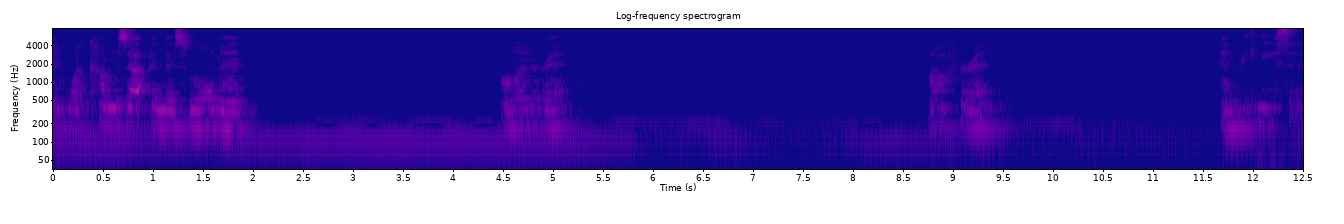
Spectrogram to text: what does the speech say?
And what comes up in this moment, honor it. It and release it.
